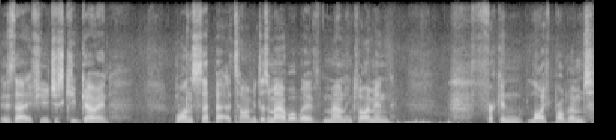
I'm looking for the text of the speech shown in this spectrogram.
is that if you just keep going one step at a time, it doesn't matter what with, mountain climbing, freaking life problems,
